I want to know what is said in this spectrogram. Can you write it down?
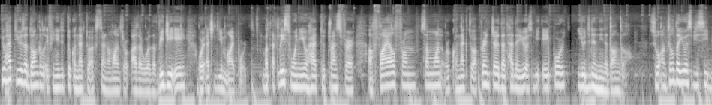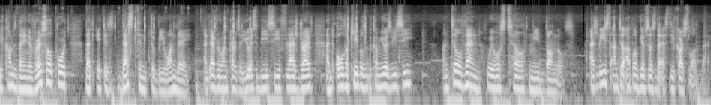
you had to use a dongle if you needed to connect to external monitor either with a VGA or HDMI port. But at least when you had to transfer a file from someone or connect to a printer that had a USB-A port, you didn't need a dongle. So until the USB-C becomes the universal port that it is destined to be one day, and everyone carries a USB-C flash drive and all the cables become USB-C, until then we will still need dongles at least until Apple gives us the SD card slot back.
